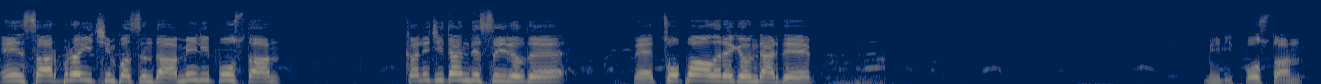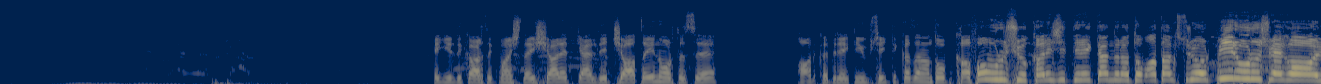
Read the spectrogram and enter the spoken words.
Ensar Brayiç'in pasında Melih Bostan kaleciden de sıyrıldı ve topu ağlara gönderdi. Melih Bostan girdik artık maçta işaret geldi. Çağatay'ın ortası. Arka direkte yükseklik kazanan top. Kafa vuruşu. Kaleci direkten dönen top atak sürüyor. Bir vuruş ve gol.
